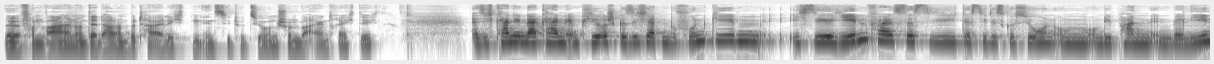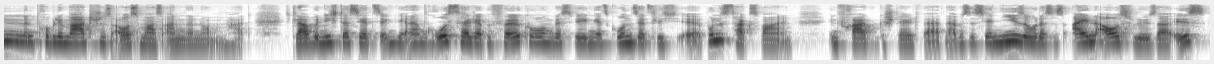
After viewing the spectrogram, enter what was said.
äh, von Wahlen und der daran beteiligten Institutionen schon beeinträchtigt? Also ich kann Ihnen da keinen empirisch gesicherten Befund geben. Ich sehe jedenfalls, dass die, dass die Diskussion um, um die Pannen in Berlin ein problematisches Ausmaß angenommen hat. Ich glaube nicht, dass jetzt irgendwie einem Großteil der Bevölkerung deswegen jetzt grundsätzlich äh, Bundestagswahlen in Frage gestellt werden. Aber es ist ja nie so, dass es ein Auslöser ist,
